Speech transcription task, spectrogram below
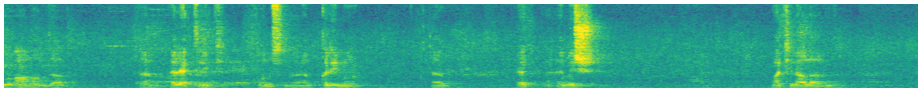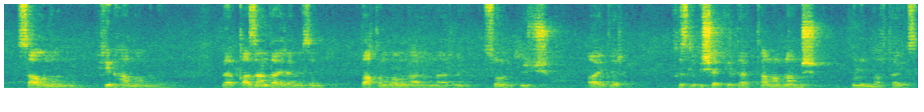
bu anlamda hem elektrik konusunda hem klima hem emiş makinalarının, saunanın, pin hamamının ve kazan dairemizin bakım ve onarımlarını son 3 aydır hızlı bir şekilde tamamlamış bulunmaktayız.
